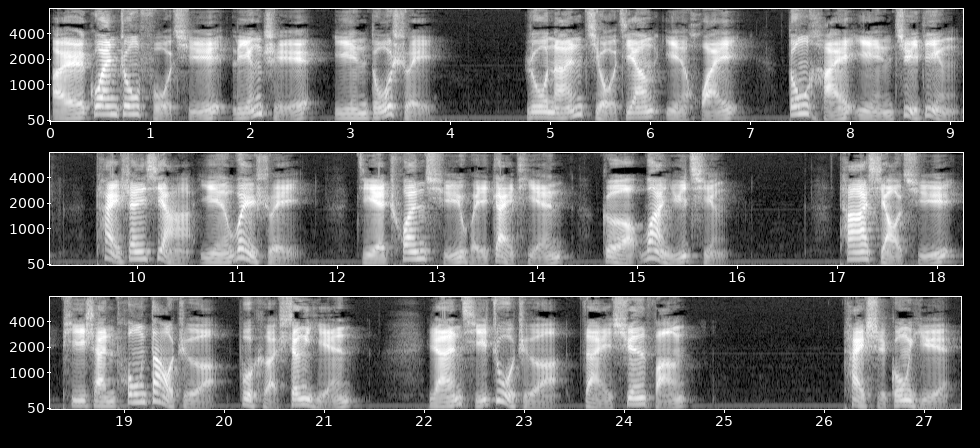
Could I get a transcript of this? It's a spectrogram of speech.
而关中府渠、陵址引毒水。汝南九江引淮，东海引巨定，泰山下引汶水，皆川渠为盖田，各万余顷。他小渠劈山通道者，不可生言。然其著者在宣房。太史公曰：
